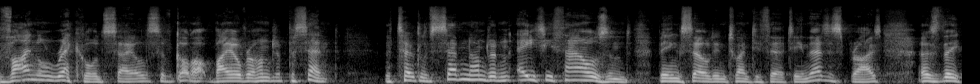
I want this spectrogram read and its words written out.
vinyl record sales have gone up by over 100%. The total of 780,000 being sold in 2013. There's a surprise as the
